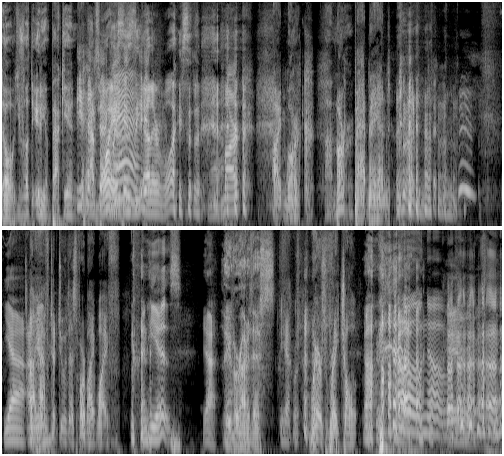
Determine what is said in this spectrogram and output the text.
No, you've let the idiot back in. Yeah, that exactly. voice Yeah. is the other voice. Mark. I'm Mark. I'm Mark Batman. Yeah, I, I mean, have to do this for my wife. and he is. Yeah, leave her out of this. Yeah. Where's Rachel? Oh no. Oh,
